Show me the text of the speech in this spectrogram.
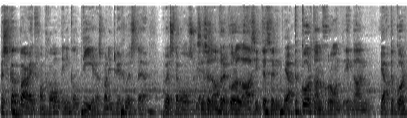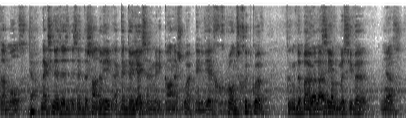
beskikbaarheid van grond en die kultuur is maar die twee grootste grootste rolspelers. Sien soos amper 'n korrelasie tussen ja. tekort aan grond en dan ja. tekort aan mols. Ja. En ek sien dit is, is interessant om ek dink nou juis aan Amerikaners ook net weer grond goedkoop om te bou ja, massief van, massiewe mols. Ja.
